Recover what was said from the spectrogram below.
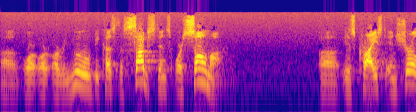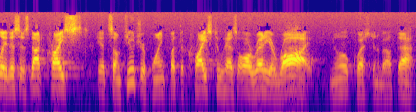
uh, or, or, or, removed because the substance or soma uh, is Christ, and surely this is not Christ at some future point, but the Christ who has already arrived. No question about that.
